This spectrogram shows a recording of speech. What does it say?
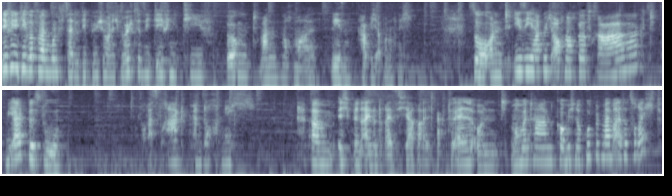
definitiv auf meinem Wunschzettel die Bücher und ich möchte sie definitiv irgendwann nochmal lesen. Habe ich aber noch nicht. So, und Easy hat mich auch noch gefragt, wie alt bist du? So was fragt man doch nicht. Ähm, ich bin 31 Jahre alt aktuell und momentan komme ich noch gut mit meinem Alter zurecht.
